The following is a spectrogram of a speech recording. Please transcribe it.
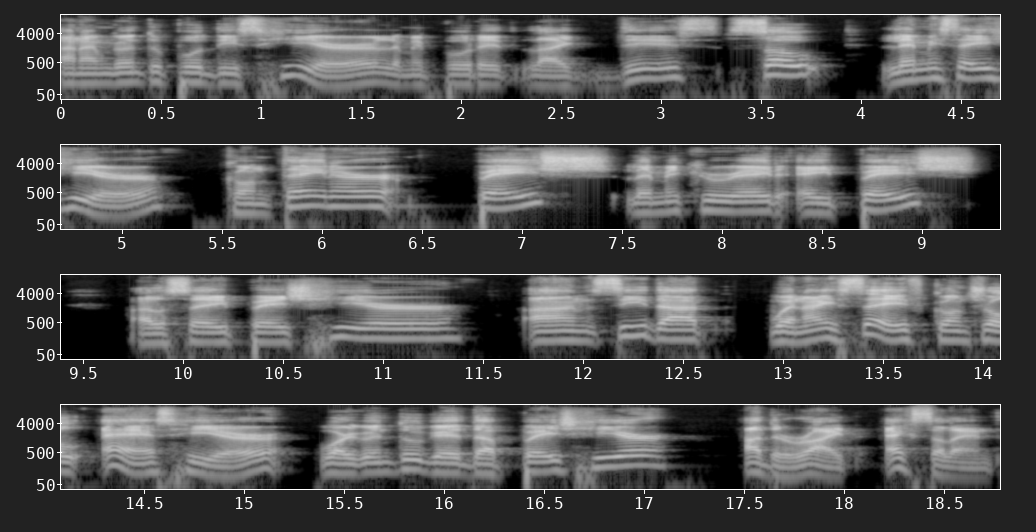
and I'm going to put this here. Let me put it like this. So let me say here, container page. Let me create a page. I'll say page here and see that when I save Control S here, we're going to get the page here at the right. Excellent.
